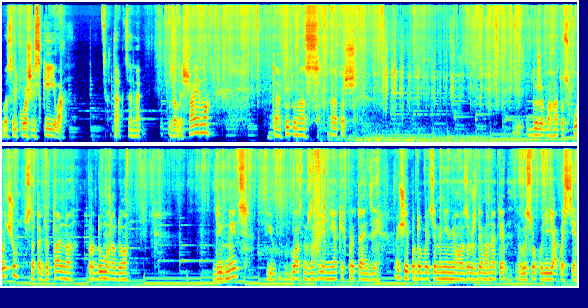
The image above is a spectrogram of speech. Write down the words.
Василь Кошель з Києва. Так, це ми залишаємо. Так, тут у нас також дуже багато скотчу, все так детально продумано до дрібниць і, власне, взагалі ніяких претензій. Ну, ще й подобається мені в нього завжди монети високої якості.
